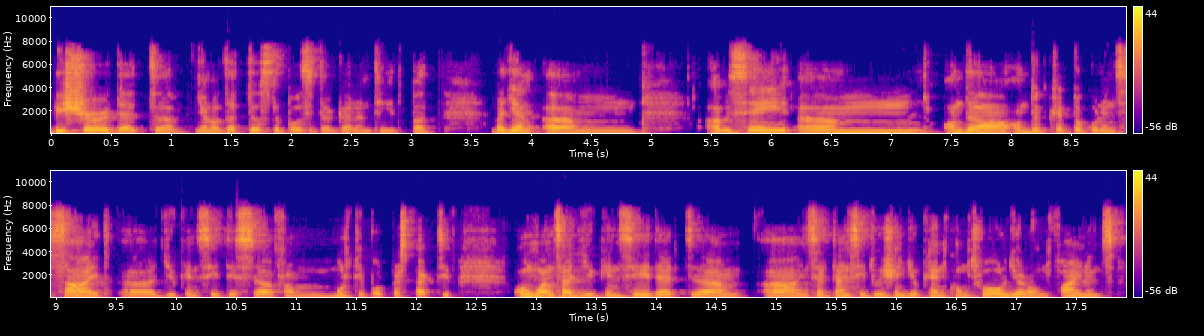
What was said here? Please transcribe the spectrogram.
be sure that uh, you know that those deposits are guaranteed. But but yeah, um, I would say um, on the on the cryptocurrency side, uh, you can see this uh, from multiple perspectives. On one side, you can say that um, uh, in certain situations you can control your own finance,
